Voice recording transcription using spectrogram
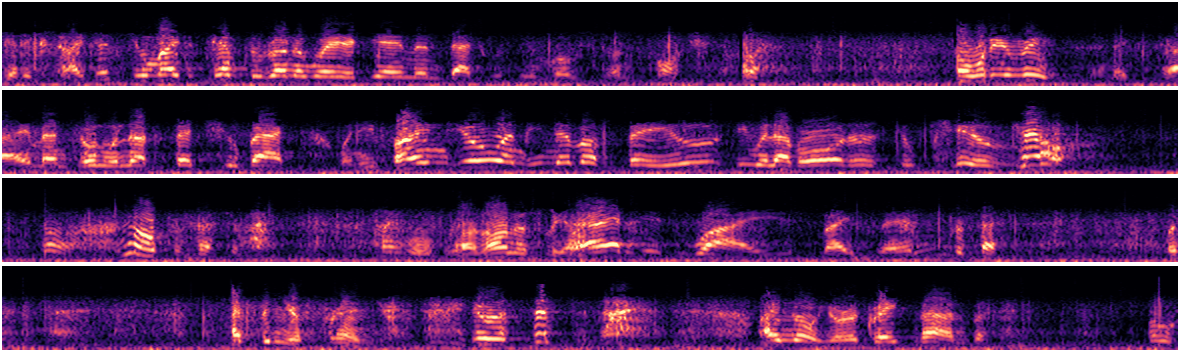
Get excited, you might attempt to run away again, and that would be most unfortunate. Oh, what do you mean? The next time, Anton will not fetch you back. When he finds you, and he never fails, he will have orders to kill. Kill? Oh, no, Professor. I, I won't run. Honestly, I... That is wise, my friend. Professor, listen. I've been your friend, your assistant. I, I know you're a great man, but... Oh,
